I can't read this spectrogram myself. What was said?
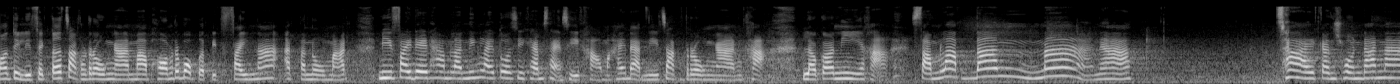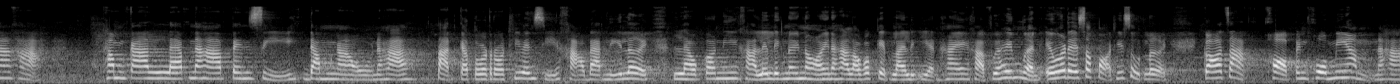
Multi Reflector จากโรงงานมาพร้อมระบบเปิดปิดไฟหน้าอัตโนมัติ มีไฟ Daytime Running Light ตัว C Cam แสงสีขาวมาให้แบบนี้จากโรงงานค่ะ แล้วก็นี่ค่ะสำหรับด้านหน้านะคะชายกันชนด้านหน้าค่ะ ทำการแลปนะคะเป็นสีดำเงานะคะ ตัดกับตัวรถที่เป็นสีขาวแบบนี้เลย แล้วก็นี่ค่ะเล็กๆน้อยๆนะคะ เราก็เก็บรายละเอียดให้ค่ะ เพื่อให้เหมือนเอเวอเรสต์สปอร์ตที่สุดเลย ก็จากขอบเป็นโครเมียมนะคะ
